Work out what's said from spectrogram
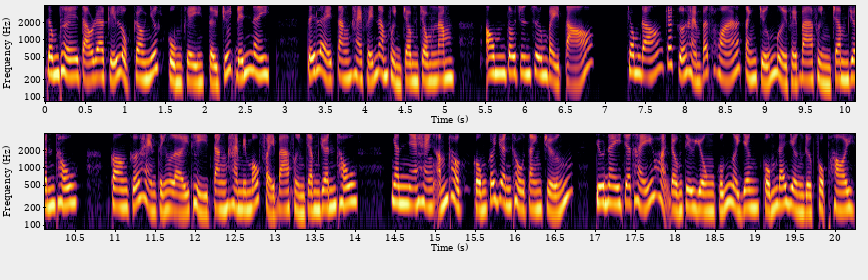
đồng thời tạo ra kỷ lục cao nhất cùng kỳ từ trước đến nay, tỷ lệ tăng 2,5% trong năm. Ông Tô Trinh Sương bày tỏ, trong đó các cửa hàng bách hóa tăng trưởng 10,3% doanh thu, còn cửa hàng tiện lợi thì tăng 21,3% doanh thu. Ngành nhà hàng ẩm thực cũng có doanh thu tăng trưởng. Điều này cho thấy hoạt động tiêu dùng của người dân cũng đã dần được phục hồi.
